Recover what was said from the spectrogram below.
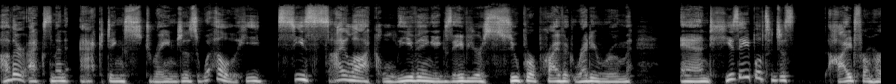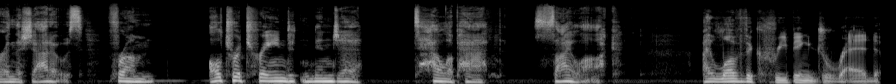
other X Men acting strange as well. He sees Psylocke leaving Xavier's super private ready room, and he's able to just hide from her in the shadows from ultra trained ninja telepath Psylocke. I love the creeping dread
